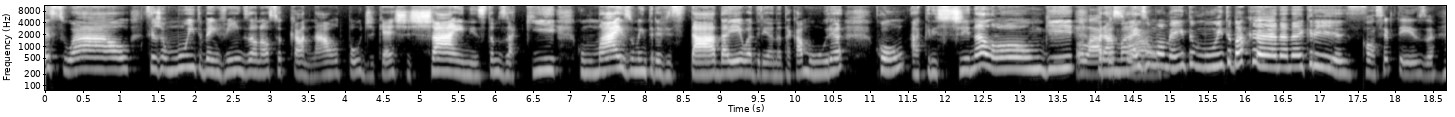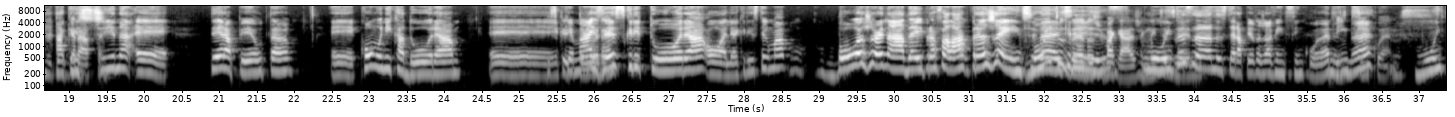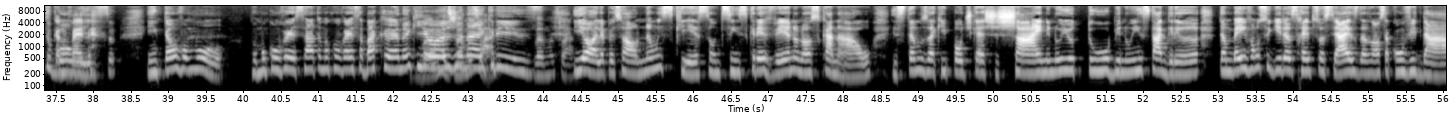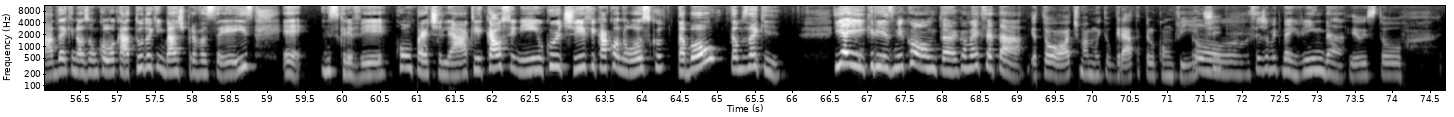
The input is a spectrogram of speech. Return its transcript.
pessoal! Sejam muito bem-vindos ao nosso canal Podcast Shine. Estamos aqui com mais uma entrevistada, eu, Adriana Takamura, com a Cristina Long. Olá, Para mais um momento muito bacana, né, Cris? Com certeza. Muito A grata. Cristina é terapeuta, é comunicadora, é, que Escritora. mais escritora. Olha, a Cris tem uma boa jornada aí para falar pra gente, né, Muitos Cris? anos de bagagem, muitos anos. terapeuta já há 25 anos, né? 25 anos. Muito Ficando bom velha. isso. Então vamos, vamos conversar, ter uma conversa bacana aqui Vamos, hoje, vamos né, lá. Cris? Vamos lá. E olha, pessoal, não esqueçam de se inscrever no nosso canal. Estamos aqui podcast Shine no YouTube, no Instagram. Também vão seguir as redes sociais da nossa convidada, que nós vamos colocar tudo aqui embaixo para vocês. É inscrever, compartilhar, clicar o sininho, curtir, ficar conosco, tá bom? Estamos aqui. E aí, Cris, me conta, como é que você tá? Eu tô ótima, muito grata pelo convite. Oh, seja muito bem-vinda. Eu estou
